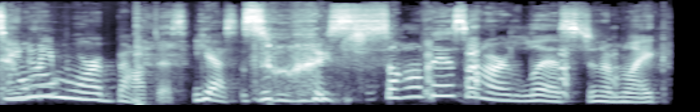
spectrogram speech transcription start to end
Tell you me more about this. Yes. So I saw this on our list and I'm like,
